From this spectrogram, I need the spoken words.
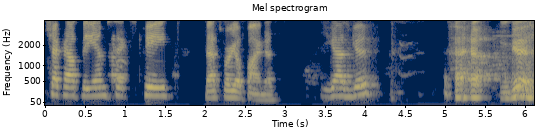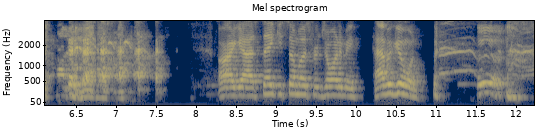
Check out the M6P. That's where you'll find us. You guys good? I'm good. Just happy to be here. All right, guys. Thank you so much for joining me. Have a good one. Yeah.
